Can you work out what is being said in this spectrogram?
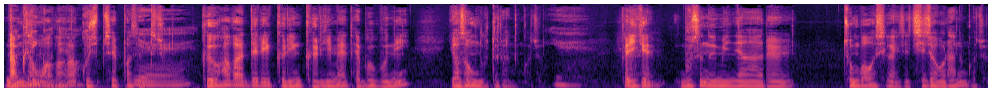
남성 그린 화가가 거네요. 97%죠. 예. 그 화가들이 그린 그림의 대부분이 여성 누드라는 거죠. 예. 그러니까 이게 무슨 의미냐를 존버거 씨가 이제 지적을 하는 거죠.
